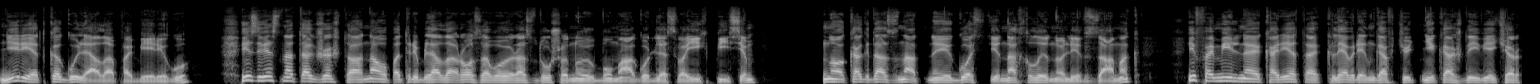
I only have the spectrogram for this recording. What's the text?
нередко гуляла по берегу. Известно также, что она употребляла розовую раздушенную бумагу для своих писем. Но когда знатные гости нахлынули в замок, и фамильная карета Клеврингов чуть не каждый вечер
